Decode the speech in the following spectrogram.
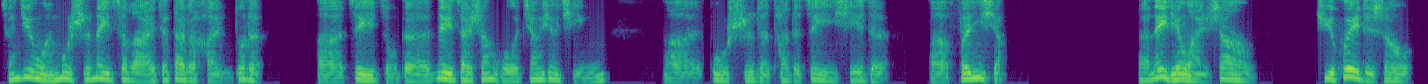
陈静文牧师那次来就带了很多的啊这一种的内在生活，江秀琴啊牧师的他的这一些的呃分享。那那天晚上聚会的时候，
